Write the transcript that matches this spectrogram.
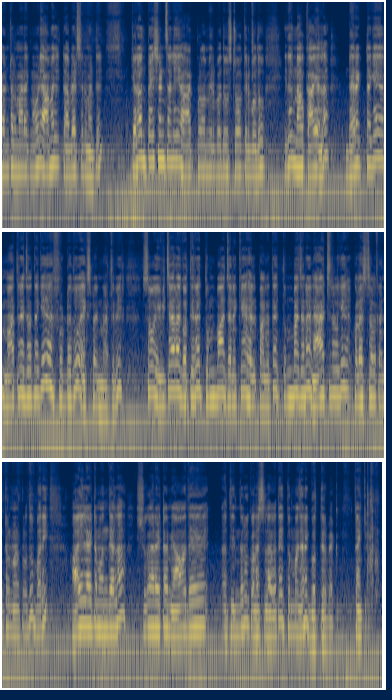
ಕಂಟ್ರೋಲ್ ಮಾಡೋಕ್ಕೆ ನೋಡಿ, ಆಮೇಲೆ ಟ್ಯಾಬ್ಲೆಟ್ ಶುರು ಮಾಡ್ತೀವಿ. ಕೆಲವೊಂದು ಪೇಷಂಟ್ಸ್ ಅಲ್ಲಿ ಹಾರ್ಟ್ ಪ್ರಾಬ್ಲಮ್ ಇರ್ಬೋದು ಸ್ಟ್ರೋಕ್ ಇರ್ಬೋದು ಇದಕ್ಕೆ ನಾವು ಕಾಯಲ್ಲ. ಡೈರೆಕ್ಟ್ ಆಗಿ ಮಾತ್ರೆ ಜೊತೆಗೆ ಫುಡ್ ಎಕ್ಸ್ಪ್ಲೈನ್ ಮಾಡ್ತೀವಿ. ಸೊ ಈ ವಿಚಾರ ಗೊತ್ತಿದ್ರೆ ತುಂಬಾ ಜನಕ್ಕೆ ಹೆಲ್ಪ್ ಆಗುತ್ತೆ. ತುಂಬಾ ಜನ ನ್ಯಾಚುರಲ್ಗೆ ಕೊಲೆಸ್ಟ್ರಾಲ್ ಕಂಟ್ರೋಲ್ ಮಾಡ್ಕೊಳ್ಳೋದು ಬರೀ ಆಯಿಲ್ ಐಟಮ್ ಅಲ್ಲ ಶುಗರ್ ಐಟಮ್ ಯಾವುದೇ ತಿಂದರೂ ಕೊಲೆಸ್ಟ್ರಾಲ್ ಆಗುತ್ತೆ. ತುಂಬಾ ಜನಕ್ಕೆ ಗೊತ್ತಿರಬೇಕು. ಥ್ಯಾಂಕ್ ಯು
